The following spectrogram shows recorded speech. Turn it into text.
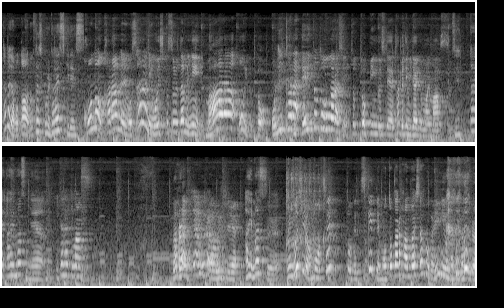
食べたことある？私これ大好きです。この辛麺をさらに美味しくするためにマーラーオイルと鬼辛エイト唐辛子ちょっとトッピングして食べてみたいと思います。絶対合いますね。いただきます笑っちゃうぐらい美味しい。合います？むしろもうセットでつけて元から販売した方がいいような気がする。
